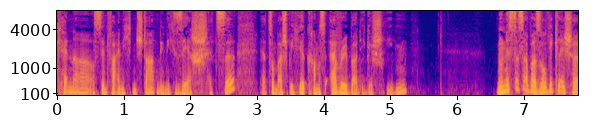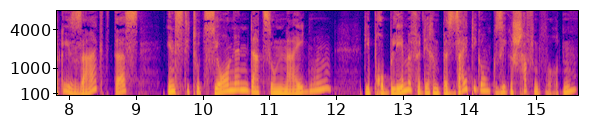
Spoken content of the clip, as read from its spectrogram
Kenner aus den Vereinigten Staaten, den ich sehr schätze. Er hat zum Beispiel Here Comes Everybody geschrieben. Nun ist es aber so, wie Clay Shirky sagt, dass Institutionen dazu neigen, die Probleme, für deren Beseitigung sie geschaffen wurden,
